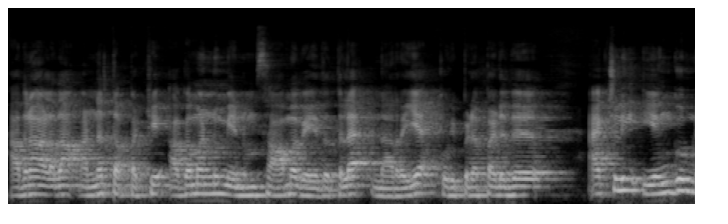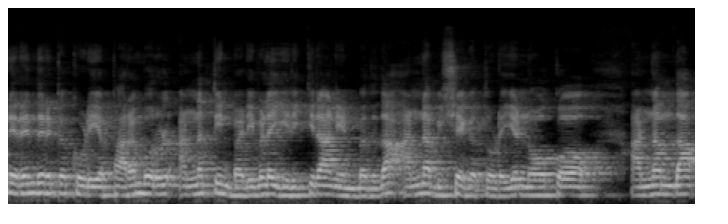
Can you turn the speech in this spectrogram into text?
அதனால தான் அன்னத்தை பற்றி அகமன்னும் என்னும் சாம வேதத்தில் நிறைய குறிப்பிடப்படுது. ஆக்சுவலி எங்கும் நிறைந்திருக்கக்கூடிய பரம்பொருள் அன்னத்தின் வடிவில் இருக்கிறான் என்பது தான் அன்ன அபிஷேகத்துடைய நோக்கம் அன்னம் தான்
